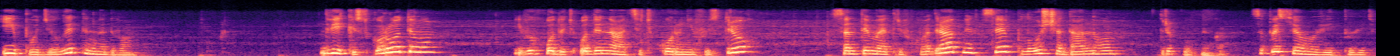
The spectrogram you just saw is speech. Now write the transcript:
і поділити на 2. Двійки скоротимо, і виходить 11 коренів із 3 сантиметрів квадратних це площа даного трикутника. Записуємо відповідь.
